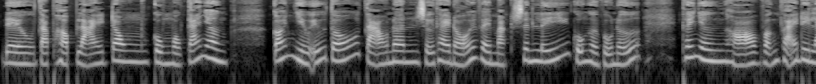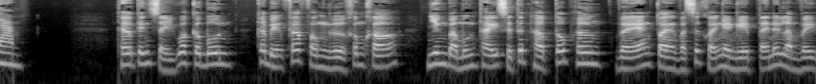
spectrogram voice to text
đều tập hợp lại trong cùng một cá nhân. Có nhiều yếu tố tạo nên sự thay đổi về mặt sinh lý của người phụ nữ, thế nhưng họ vẫn phải đi làm. Theo tiến sĩ Walker Bull, các biện pháp phòng ngừa không khó, nhưng bà muốn thấy sự tích hợp tốt hơn về an toàn và sức khỏe nghề nghiệp tại nơi làm việc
